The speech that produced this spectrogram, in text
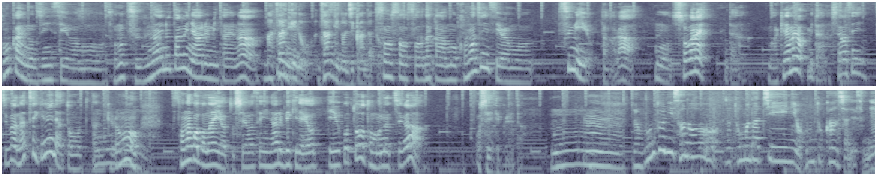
今回の人生はもうその償いのためにあるみたいなまあ、懺悔の懺悔の時間だと。そうそうそう。だからもうこの人生はもう罪だからもうしょうがないみたいなもう諦めようみたいな幸せに自分はなっちゃいけないんだと思ってたんだけども、そんなことないよと幸せになるべきだよっていうことを友達が教えてくれた。うん、うん。でも本当にその友達には本当感謝ですね。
